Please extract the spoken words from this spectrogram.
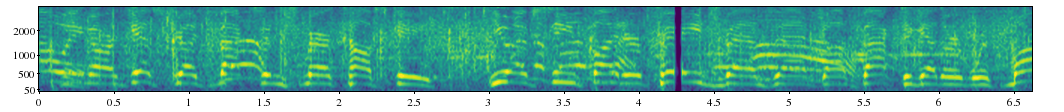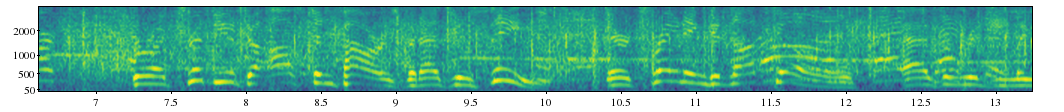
After wowing our guest judge Maksim Chmerkovskiy. UFC fighter Paige VanZant got back together with Mark for a tribute to Austin Powers. But as you'll see, their training did not go as originally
